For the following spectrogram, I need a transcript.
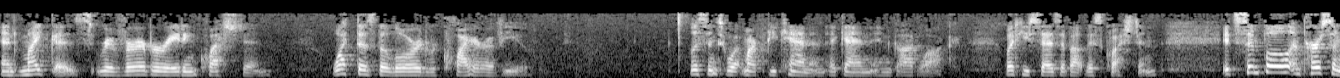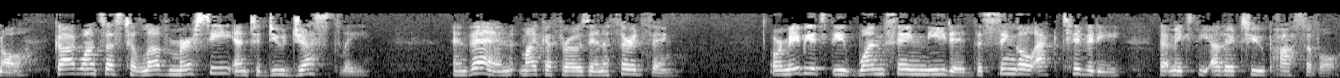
And Micah's reverberating question, what does the Lord require of you? Listen to what Mark Buchanan, again in God Walk, what he says about this question. It's simple and personal. God wants us to love mercy and to do justly. And then Micah throws in a third thing. Or maybe it's the one thing needed, the single activity that makes the other two possible.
